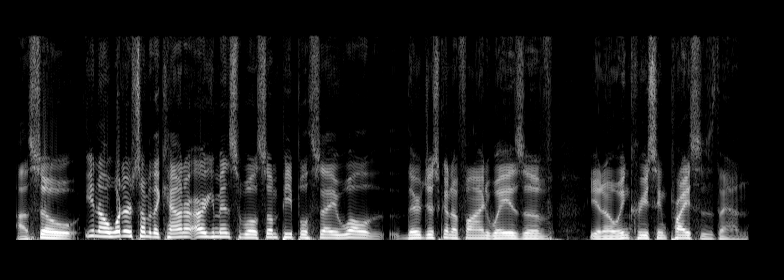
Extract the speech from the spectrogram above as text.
Uh, so, you know, what are some of the counter arguments? Well, some people say, well, they're just going to find ways of, you know, increasing prices. Then,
